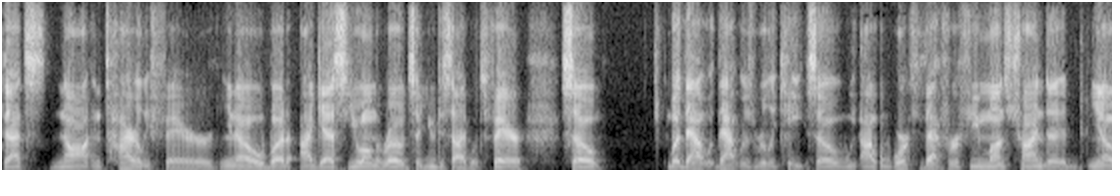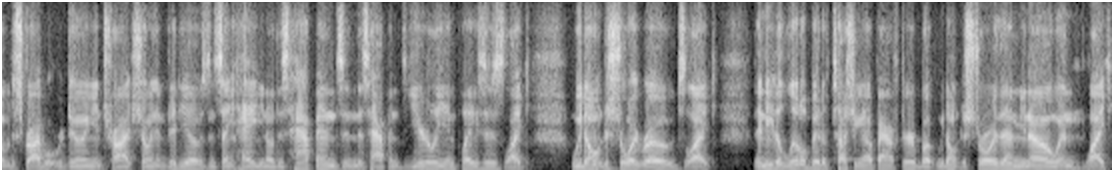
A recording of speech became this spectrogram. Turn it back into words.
that's not entirely fair, you know, but I guess you own the road, so you decide what's fair. So, but that that was really key. So we, I worked through that for a few months, trying to you know describe what we're doing and try showing them videos and saying, hey, you know, this happens and this happens yearly in places. Like we don't destroy roads. Like they need a little bit of touching up after, but we don't destroy them, you know. And like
